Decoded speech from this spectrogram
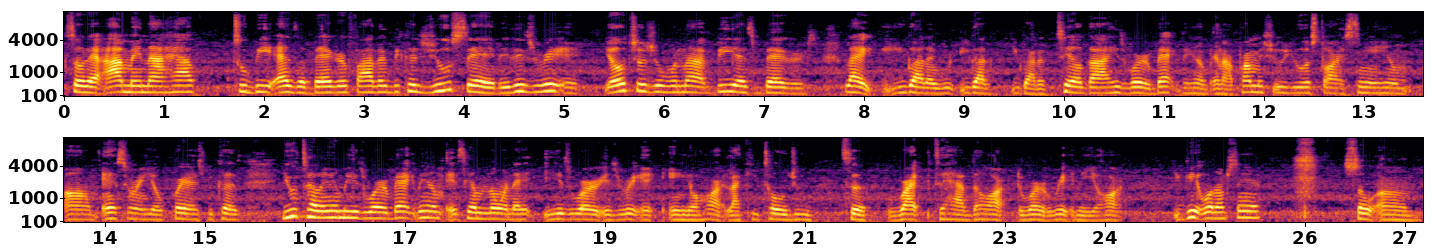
so that I may not have to be as a beggar, Father, because you said it is written Your children will not be as beggars. Like you gotta, you gotta, you gotta tell God His word back to Him, and I promise you, you will start seeing Him um, answering your prayers because you telling Him His word back to Him is Him knowing that His word is written in your heart, like He told you to write to have the heart, the word written in your heart. You get what I'm saying? So um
